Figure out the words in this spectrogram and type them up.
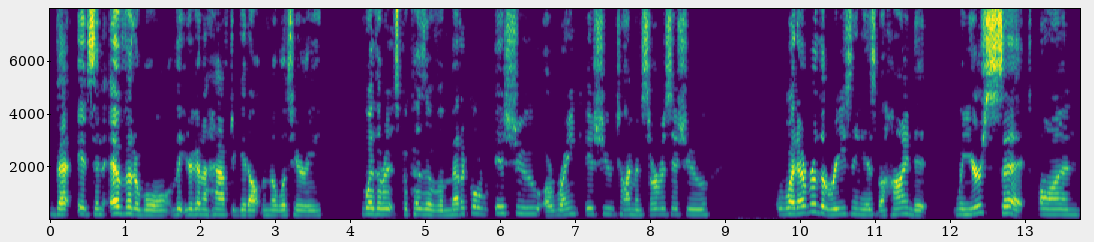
that it's inevitable that you're going to have to get out the military, whether it's because of a medical issue, a rank issue, time and service issue, whatever the reasoning is behind it, when you're set on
